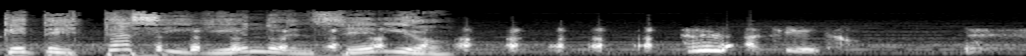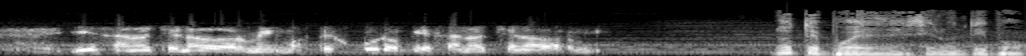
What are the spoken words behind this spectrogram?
¿que te está siguiendo en serio? Así dijo. Y esa noche no dormimos, te juro que esa noche no dormí. No te puedes decir un tipo,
